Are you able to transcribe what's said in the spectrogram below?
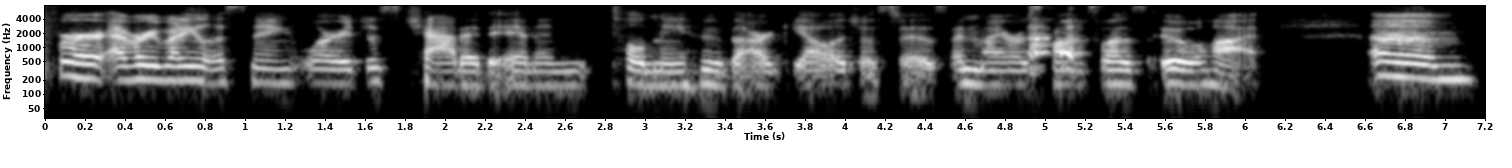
for everybody listening, Lori just chatted in and told me who the archaeologist is, and my response was, "Ooh, hot." Um,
